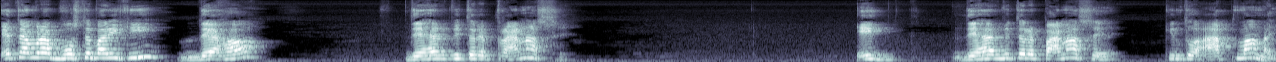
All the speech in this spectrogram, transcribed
এতে আমরা বুঝতে পারি কি, দেহ, দেহের ভিতরে প্রাণ আছে। এই দেহের ভিতরে প্রাণ আছে, কিন্তু আত্মা নাই।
